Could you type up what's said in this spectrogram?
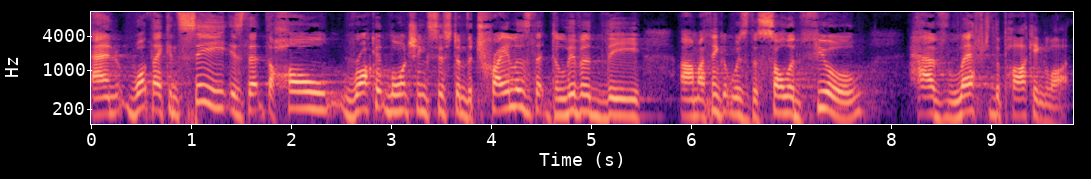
And what they can see is that the whole rocket launching system, the trailers that delivered the, um, I think it was the solid fuel, have left the parking lot.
